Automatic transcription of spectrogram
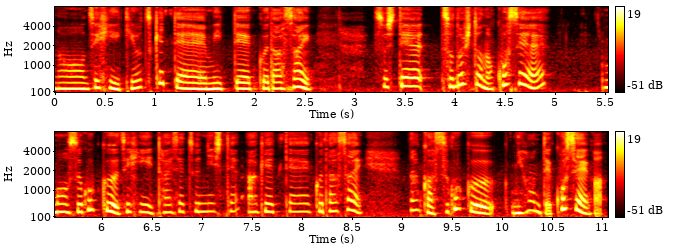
のぜひ気をつけてみてください。そしてその人の個性もうすごくぜひ大切にしてあげてください。なんかすごく日本って個性が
